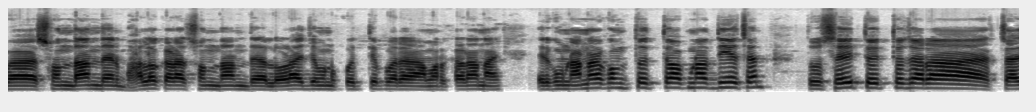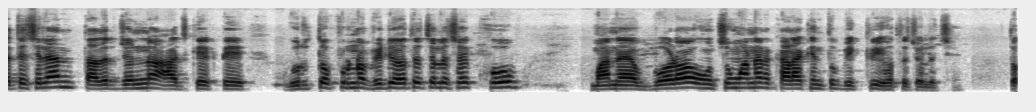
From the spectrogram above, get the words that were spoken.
বা সন্ধান দেন, ভালো কাড়া সন্ধান দেয় লড়াই যেমন করতে পারে, আমার কাড়া নাই, এরকম নানা রকম তথ্য আপনারা দিয়েছেন। তো সেই তথ্য যারা চাইতেছিলেন, তাদের জন্য আজকে একটি গুরুত্বপূর্ণ ভিডিও হতে চলেছে। খুব মানে বড় উঁচু মানের কাড়া কিন্তু বিক্রি হতে চলেছে। তো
